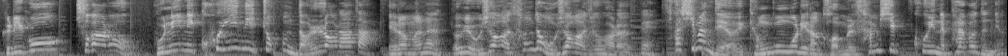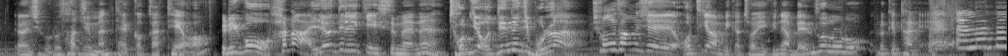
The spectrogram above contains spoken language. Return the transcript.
그리고 추가로 본인이 코인이 조금 널널하다 이러면은 여기 오셔가지고 상점 오셔가지고 바로 옆에 사시면 돼요. 이 경공고리랑 검을 30코인에 팔거든요. 이런 식으로 사주면 될 것 같아요. 그리고 하나 알려드릴 게 있으면은 저기 어디 있는지 몰라요. 평상시에 어떻게 합니까? 저희 그냥 맨손으로 이렇게 다니 엘랄랄랄라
